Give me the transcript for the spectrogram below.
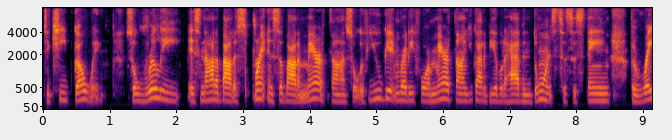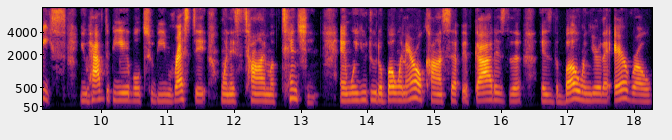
to keep going so really, it's not about a sprint, it's about a marathon. So if you getting ready for a marathon, you got to be able to have endurance to sustain the race. You have to be able to be rested when it's time of tension. And when you do the bow and arrow concept, if God is the is the bow and you're the arrow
